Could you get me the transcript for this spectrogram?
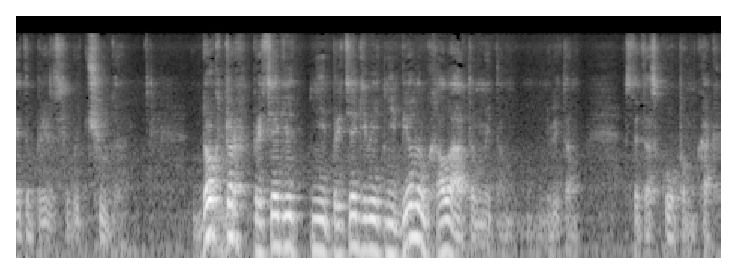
это прежде всего чудо. Доктор притягивает не, притягивает не белым халатом и там, или там стетоскопом, как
